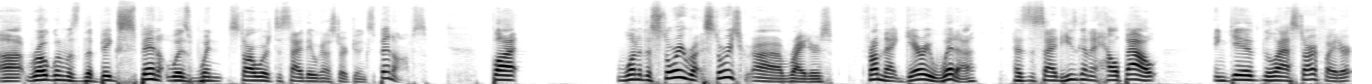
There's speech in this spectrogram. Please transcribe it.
Uh, Rogue One was the big spin. Was when Star Wars decided they were going to start doing spin-offs. But one of the story story uh, writers from that, Gary Whitta, has decided he's going to help out and give the Last Starfighter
